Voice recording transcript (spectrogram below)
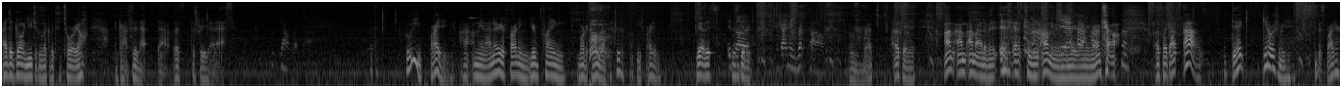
I had to go on YouTube and look up a tutorial. I got through that. Yeah, that's that's pretty badass. Who are you fighting? I, I mean, I know you're fighting. You're playing Mortal Kombat. Who the fuck are you fighting? Yeah, this It's this is uh, getting a guy named Reptile. a rep. Okay, I'm I'm I'm out of it because I don't even remember your Yeah. name reptile. I was like, I, ah, dick, get away from me, stupid spider.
